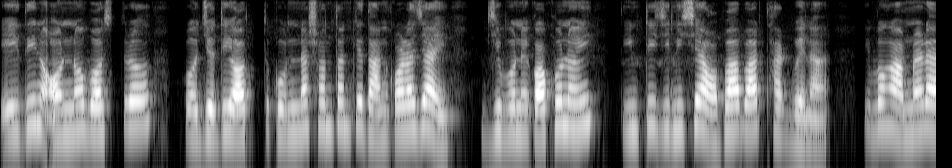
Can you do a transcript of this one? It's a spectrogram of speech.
এই দিন অন্ন, বস্ত্র যদি কন্যা সন্তানকে দান করা যায়, জীবনে কখনোই তিনটি জিনিসের অভাব আর থাকবে না। এবং আপনারা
